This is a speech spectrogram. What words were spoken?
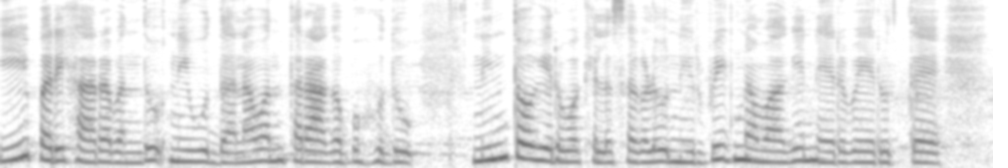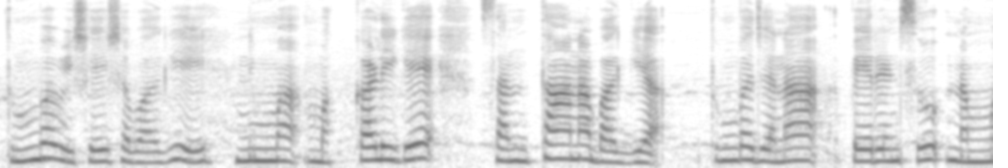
ಈ ಪರಿಹಾರ ಬಂದು ನೀವು ಧನವಂತರಾಗಬಹುದು. ನಿಂತೋಗಿರುವ ಕೆಲಸಗಳು ನಿರ್ವಿಘ್ನವಾಗಿ ನೆರವೇರುತ್ತೆ. ತುಂಬ ವಿಶೇಷವಾಗಿ ನಿಮ್ಮ ಮಕ್ಕಳಿಗೆ ಸಂತಾನ ಭಾಗ್ಯ. ತುಂಬ ಜನ ಪೇರೆಂಟ್ಸು ನಮ್ಮ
